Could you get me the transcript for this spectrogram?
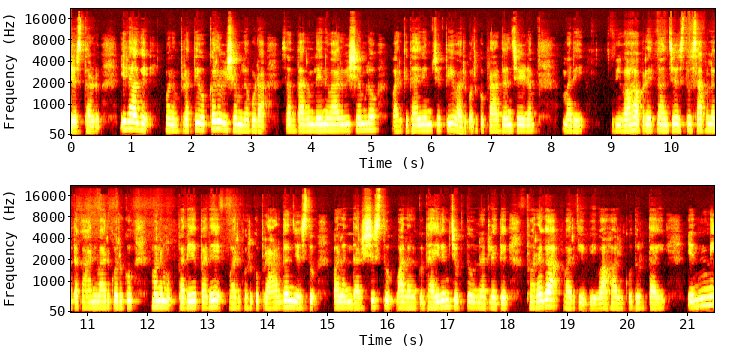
చేస్తాడు. ఇలాగే మనం ప్రతి ఒక్కరి విషయంలో కూడా సంతానం లేని వారి విషయంలో వారికి ధైర్యం చెప్పి వారి కొరకు ప్రార్థన చేయడం మరి వివాహ ప్రయత్నాలు చేస్తూ సఫలత కాని వారి కొరకు మనము పదే పదే వారి కొరకు ప్రార్థన చేస్తూ వాళ్ళని దర్శిస్తూ వాళ్ళకు ధైర్యం చెప్తూ ఉన్నట్లయితే త్వరగా వారికి వివాహాలు కుదురుతాయి. ఎన్ని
